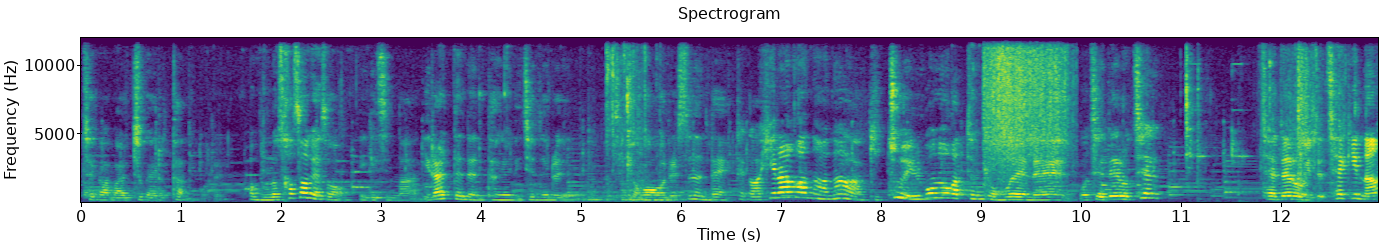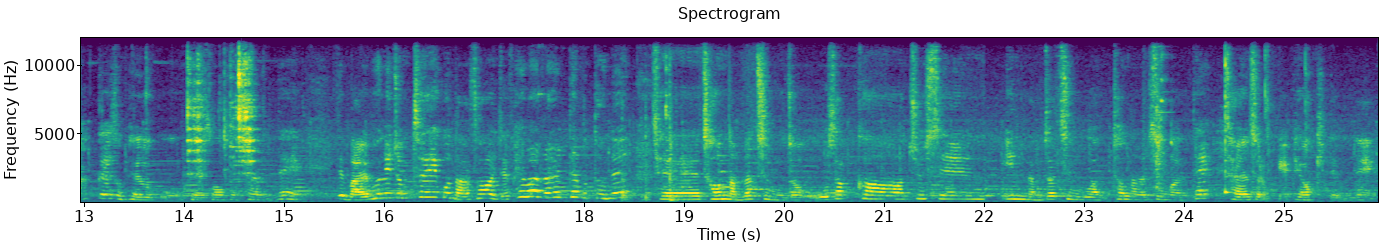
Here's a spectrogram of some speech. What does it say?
제가 말투가 이렇다는 거를. 아, 물론 사석에서 얘기지만 일할 때는 당연히 제대로 된 경어를 쓰는데 제가 히라가나나 기초 일본어 같은 경우에는 뭐 제대로 책 제대로 이제 책이나 학교에서 배우고 그래서 괜찮은데 이제 말문이 좀 트이고 나서 이제 회화를 할 때부터는 제 전 남자친구죠. 오사카 출신인 남자친구한 전 남자친구한테 자연스럽게 배웠기 때문에.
